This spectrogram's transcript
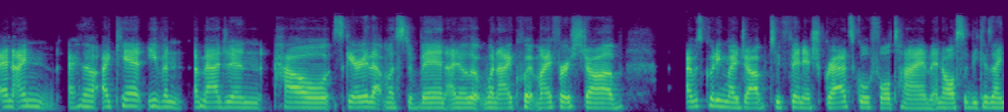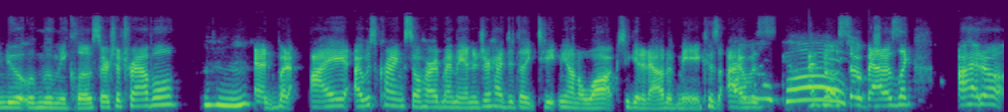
And i i know i can't even imagine how scary that must have been. I know that when i quit my first job i was quitting my job to finish grad school full time and also because i knew it would move me closer to travel Mm-hmm. And but I I was crying so hard my manager had to like take me on a walk to get it out of me because I oh was I felt so bad. I was like, I don't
